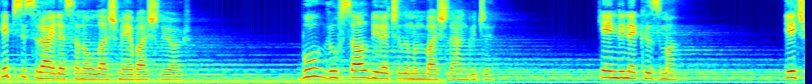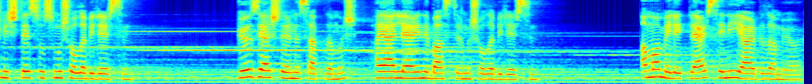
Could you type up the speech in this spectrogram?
hepsi sırayla sana ulaşmaya başlıyor. Bu ruhsal bir açılımın başlangıcı. Kendine kızma. Geçmişte susmuş olabilirsin. Gözyaşlarını saklamış, hayallerini bastırmış olabilirsin. Ama melekler seni yargılamıyor.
